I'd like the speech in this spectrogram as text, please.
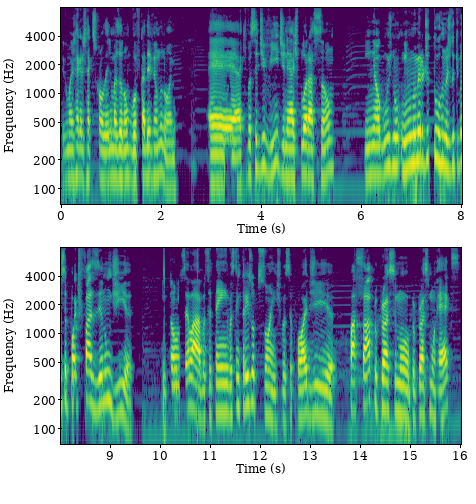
Teve umas regras de Hexcrawl dele, mas eu não vou ficar devendo o nome. É que você divide né, a exploração em alguns em um número de turnos do que você pode fazer num dia. Então, sei lá, você tem, você tem três opções. Você pode passar para o próximo, pro próximo Hex,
